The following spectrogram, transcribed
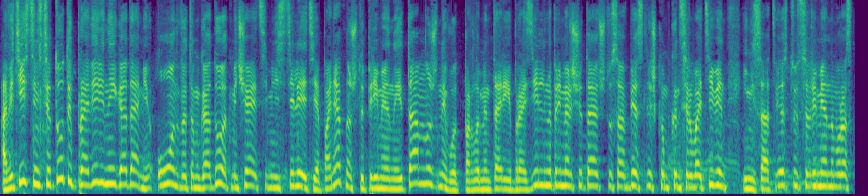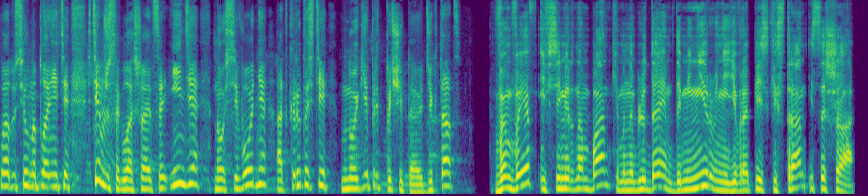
А ведь есть институты, проверенные годами. ООН в этом году отмечает 70-летие. Понятно, что перемены и там нужны. Вот парламентарии Бразилии, например, считают, что Совбез слишком консервативен и не соответствует современному раскладу сил на планете. С тем же соглашается Индия, но сегодня открытости многие предпочитают диктат. В МВФ и Всемирном банке мы наблюдаем доминирование европейских стран и США.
